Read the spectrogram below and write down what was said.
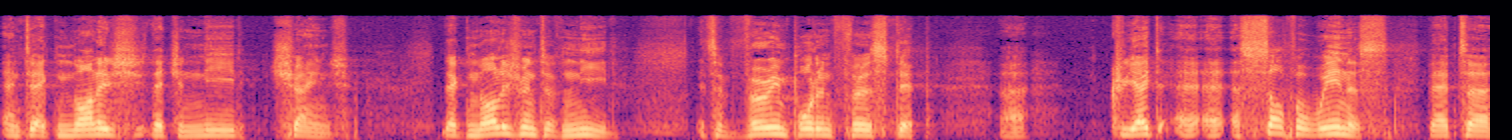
and to acknowledge that you need change. The acknowledgement of need, it's a very important first step. Uh, create a, a self awareness that uh,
